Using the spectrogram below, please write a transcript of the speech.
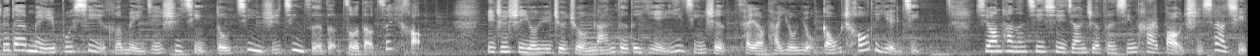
对待每一部戏和每一件事情都尽职尽责地做到最好。也正是由于这种难得的演艺精神，才让他拥有高超的演技。希望他能继续将这份心态保持下去，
